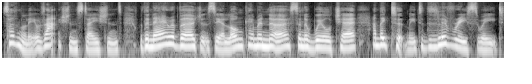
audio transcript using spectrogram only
Suddenly, it was action stations. With an air of urgency, along came a nurse in a wheelchair and they took me to the delivery suite.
